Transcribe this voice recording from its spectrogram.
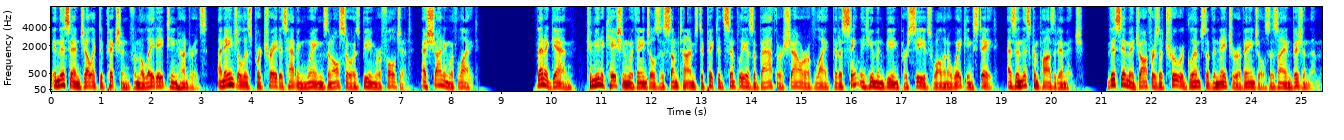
In this angelic depiction from the late 1800s, an angel is portrayed as having wings and also as being refulgent, as shining with light. Then again, Communication with angels is sometimes depicted simply as a bath or shower of light that a saintly human being perceives while in a waking state, as in this composite image. This image offers a truer glimpse of the nature of angels as I envision them.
